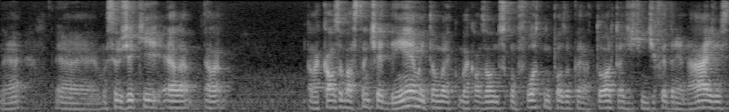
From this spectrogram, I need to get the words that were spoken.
Né? É uma cirurgia que ela, ela, ela causa bastante edema, então vai, vai causar um desconforto no pós-operatório, então a gente indica drenagens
